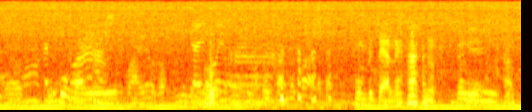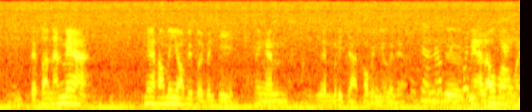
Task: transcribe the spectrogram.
อ๋อกันดีกว่าดีใจด้วยค่ะผมเป็นแสนเลยนะเรื่องนี้ครับแต่ตอนนั้นแม่ แม่เขาไม่ยอมไปเปิดบัญชี ไม่งั้น เงินบริจาคเข้าไปเยอะเลยเนี่ยแต่เราคืเป็นอคนแม่เราบอกว่า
